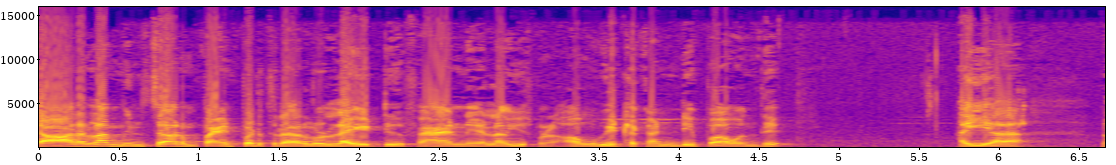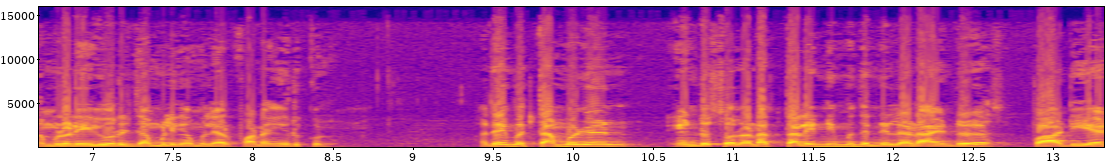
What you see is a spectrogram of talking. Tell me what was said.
யாரெல்லாம் மின்சாரம் பயன்படுத்துகிறார்களோ லைட்டு ஃபேன் எல்லாம் யூஸ் பண்ண அவங்க வீட்டில் கண்டிப்பாக வந்து ஐயா நம்மளுடைய இவர் ஜம்புலிங்கம் முதலியார் படம் இருக்கணும். அதே மாதிரி தமிழன் என்று சொல்லடா தலை நிமிர்ந்து நில்லடா என்று பாடிய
